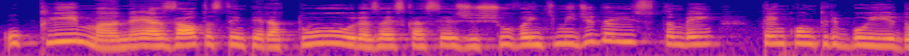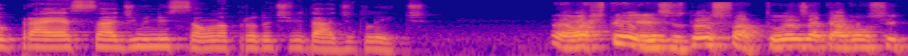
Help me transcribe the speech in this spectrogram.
o clima, né, as altas temperaturas, a escassez de chuva, em que medida isso também tem contribuído para essa diminuição na produtividade do leite? É, eu acho que esses dois fatores acabam se,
